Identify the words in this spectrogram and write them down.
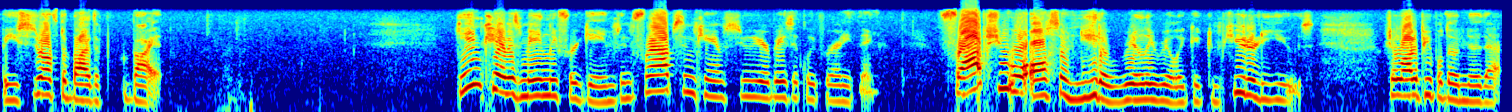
but you still have to buy the buy it. GameCam is mainly for games, and Fraps and Cam Studio are basically for anything. Fraps, you will also need a really, really good computer to use, which a lot of people don't know that.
